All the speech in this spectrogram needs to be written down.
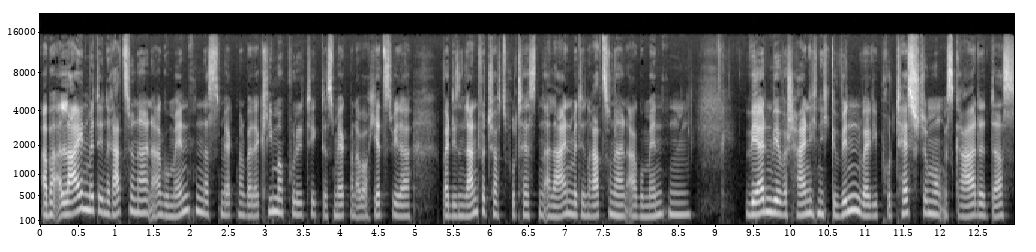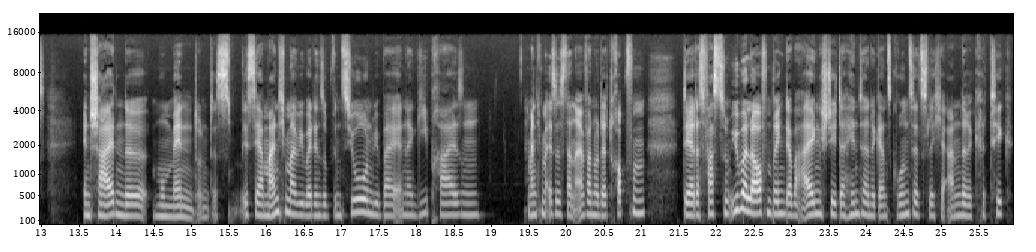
Aber allein mit den rationalen Argumenten, das merkt man bei der Klimapolitik, das merkt man aber auch jetzt wieder bei diesen Landwirtschaftsprotesten, allein mit den rationalen Argumenten werden wir wahrscheinlich nicht gewinnen, weil die Proteststimmung ist gerade das entscheidende Moment. Und es ist ja manchmal wie bei den Subventionen, wie bei Energiepreisen, Manchmal ist es dann einfach nur der Tropfen, der das fast zum Überlaufen bringt, aber eigentlich steht dahinter eine ganz grundsätzliche andere Kritik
